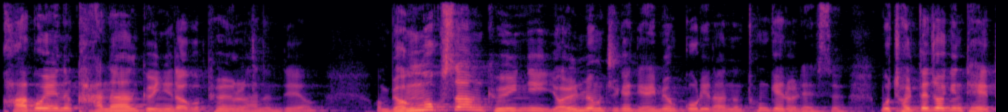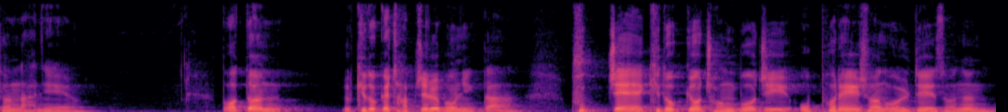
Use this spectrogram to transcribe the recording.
과거에는 가나안 교인이라고 표현을 하는데요. 어, 명목상 교인이 10명 중에 4명 꼴이라는 통계를 냈어요. 뭐 절대적인 데이터는 아니에요. 또 어떤 기독교 잡지를 보니까 국제 기독교 정보지 오퍼레이션 월드에서는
